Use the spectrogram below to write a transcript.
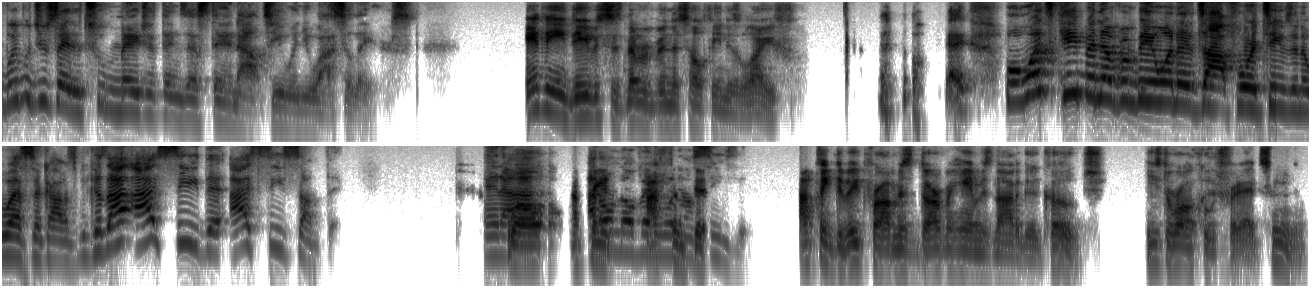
what would you say the two major things that stand out to you when you watch the Lakers? Anthony Davis has never been this healthy in his life. okay. Well, what's keeping them from being one of the top four teams in the Western Conference? Because I, I see that I see something. And well, I, I, think, I don't know if anyone else that, sees it. I think the big problem is Darvin Ham is not a good coach. He's the wrong coach for that team.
